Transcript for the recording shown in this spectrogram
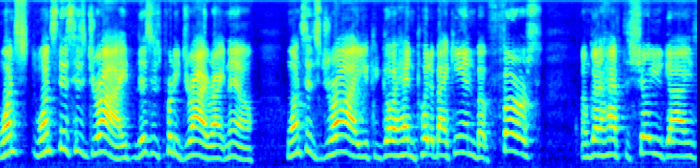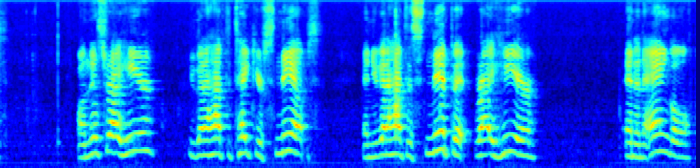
once once this is dried, this is pretty dry right now. Once it's dry, you can go ahead and put it back in. But first, I'm going to have to show you guys on this right here. You're going to have to take your snips and you're going to have to snip it right here in an angle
